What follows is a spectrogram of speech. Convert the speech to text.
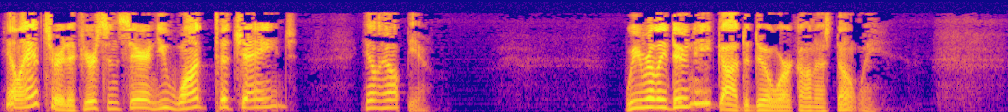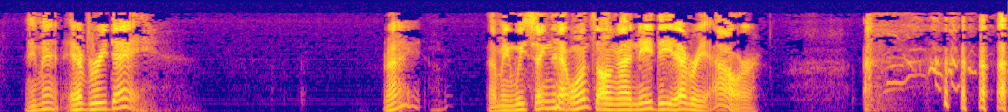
He'll answer it if you're sincere and you want to change. He'll help you. We really do need God to do a work on us, don't we? Amen. Every day. Right? I mean, we sing that one song, I need thee every hour.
